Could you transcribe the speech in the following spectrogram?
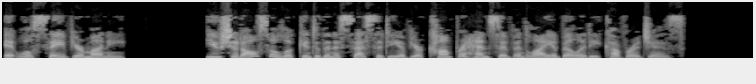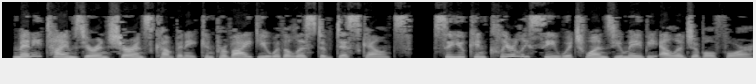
it will save your money. You should also look into the necessity of your comprehensive and liability coverages. Many times your insurance company can provide you with a list of discounts, so you can clearly see which ones you may be eligible for.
